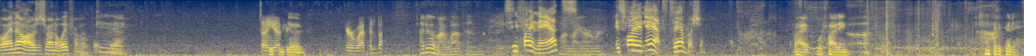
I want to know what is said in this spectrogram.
Oh, I know. I was just running away from it. But, Okay. yeah. Don't You you have do your, it. your weapon? Bu- I do have my weapon. Is he fighting ants? on ants? my armor. He's fighting ants. Let's ambush him. All right, we're fighting. I can't get a good hit.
